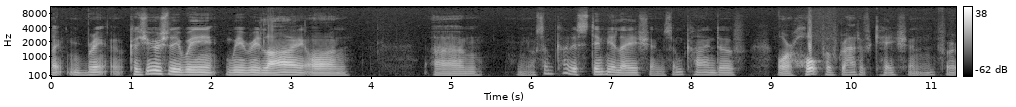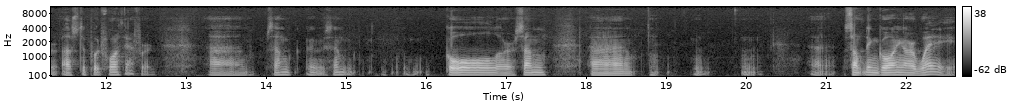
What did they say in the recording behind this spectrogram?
like bring because usually we we rely on um, you know some kind of stimulation, some kind of or hope of gratification for us to put forth effort, um, some uh, some goal or some uh, uh, something going our way.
